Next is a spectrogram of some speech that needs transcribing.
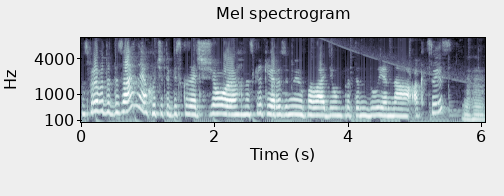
З приводу дизайну я хочу тобі сказати, що наскільки я розумію, Palladium претендує на акциз. Угу.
